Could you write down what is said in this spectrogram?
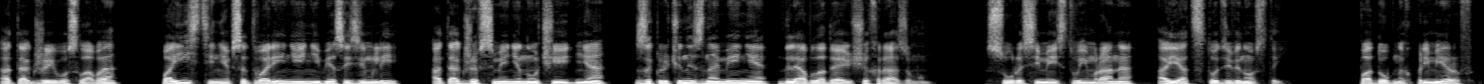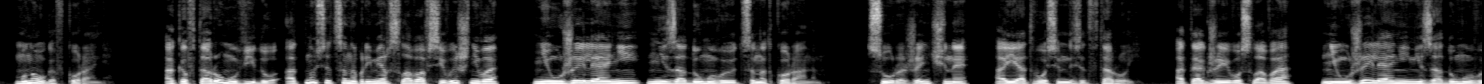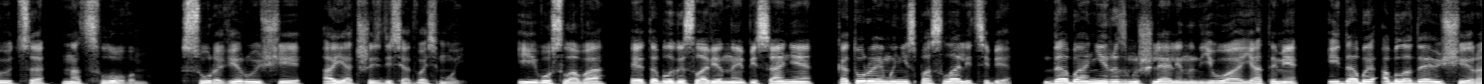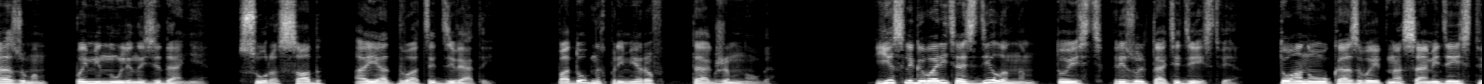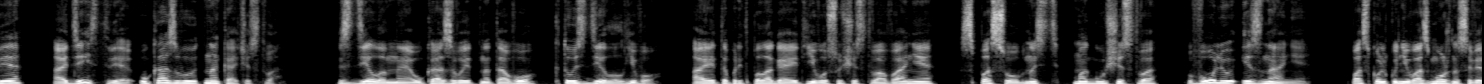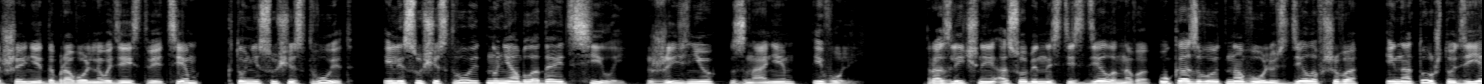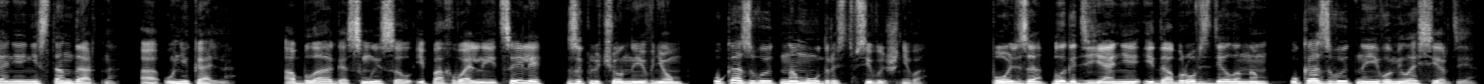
А также его слова «Поистине в сотворении небес и земли, а также в смене ночи и дня заключены знамения для обладающих разумом». Сура семейства Имрана, аят 190. Подобных примеров много в Коране. А ко второму виду относятся, например, слова Всевышнего «Неужели они не задумываются над Кораном?» Сура «Женщины», аят 82, а также его слова «Неужели они не задумываются над Словом?» Сура «Верующие», аят 68. И его слова «Это благословенное Писание, которое мы не спаслали тебе, дабы они размышляли над его аятами и дабы обладающие разумом помянули назидание. Сура Сад, аят 29. Подобных примеров также много. Если говорить о сделанном, то есть результате действия, то оно указывает на сами действия, а действия указывают на качество. Сделанное указывает на того, кто сделал его, а это предполагает его существование, способность, могущество, волю и знание, поскольку невозможно совершение добровольного действия тем, кто не существует или существует, но не обладает силой, жизнью, знанием и волей. Различные особенности сделанного указывают на волю сделавшего, и на то, что деяние не стандартно, а уникально. А благо, смысл и похвальные цели, заключенные в нем, указывают на мудрость Всевышнего. Польза, благодеяние и добро в сделанном указывают на его милосердие.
